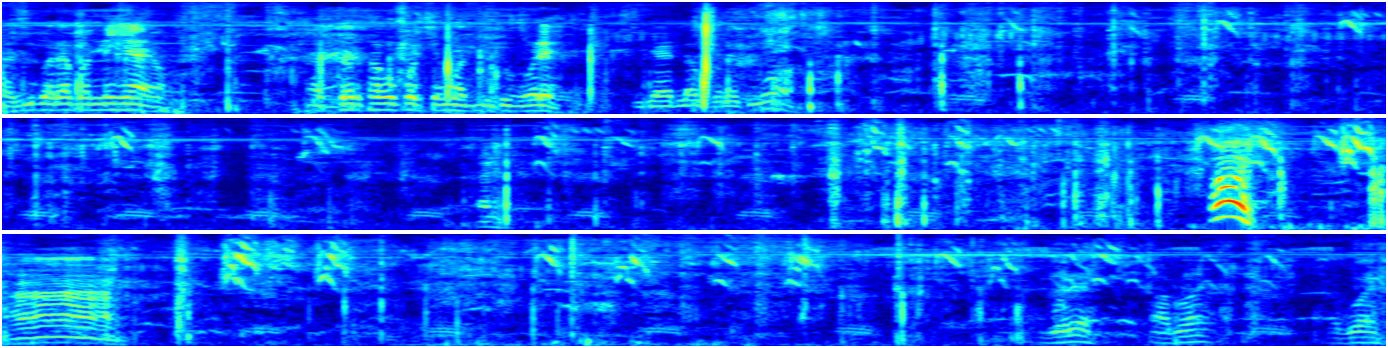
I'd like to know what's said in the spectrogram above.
હજી બરાબર નહીં આવ્યો. અધર થવું પડશે મત બીજું ભરે બીજા એટલા ભરે જુઓ! હા. ભરે આગળ આગળ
